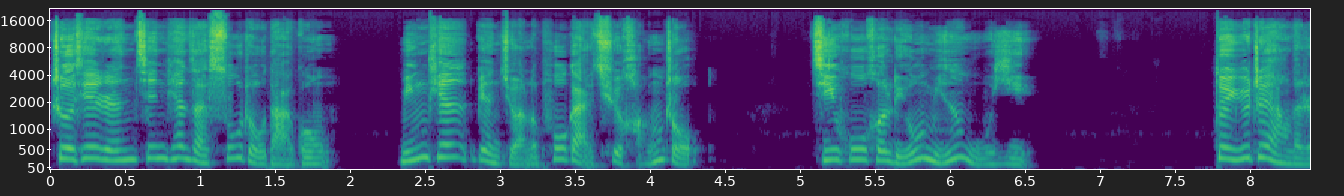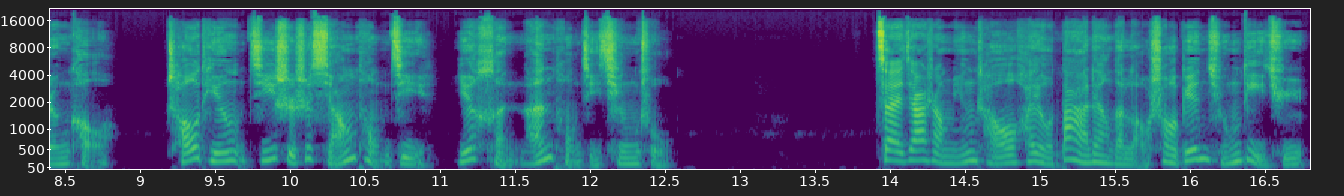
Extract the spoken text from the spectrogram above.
这些人今天在苏州打工，明天便卷了铺盖去杭州，几乎和流民无异。对于这样的人口，朝廷即使是想统计，也很难统计清楚。再加上明朝还有大量的老少边穷地区，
